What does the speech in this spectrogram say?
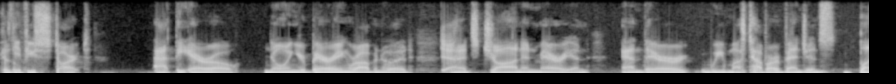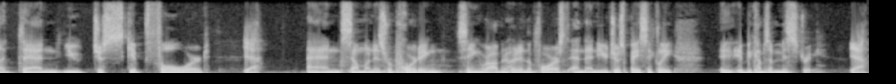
because if you start at the arrow knowing you're burying robin hood Yeah. and it's john and marion and there we must have our vengeance but then you just skip forward Yeah. and someone is reporting seeing Robin Hood in the forest, and then you're just basically it, it becomes a mystery. Yeah.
